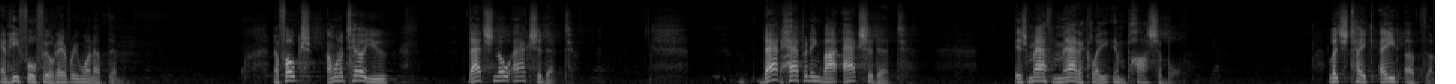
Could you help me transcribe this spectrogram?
And he fulfilled every one of them. Now, folks, I want to tell you that's no accident. That happening by accident is mathematically impossible. Let's take eight of them.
